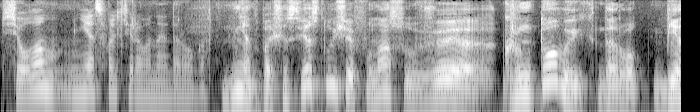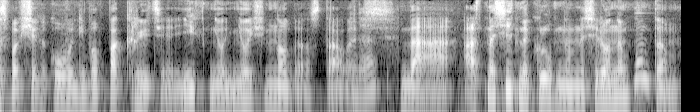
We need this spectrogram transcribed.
селам не асфальтированная дорога? Нет, в большинстве случаев у нас уже грунтовых дорог без вообще какого-либо покрытия, их не, не очень много осталось. Да? да. Относительно крупным населенным пунктам,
